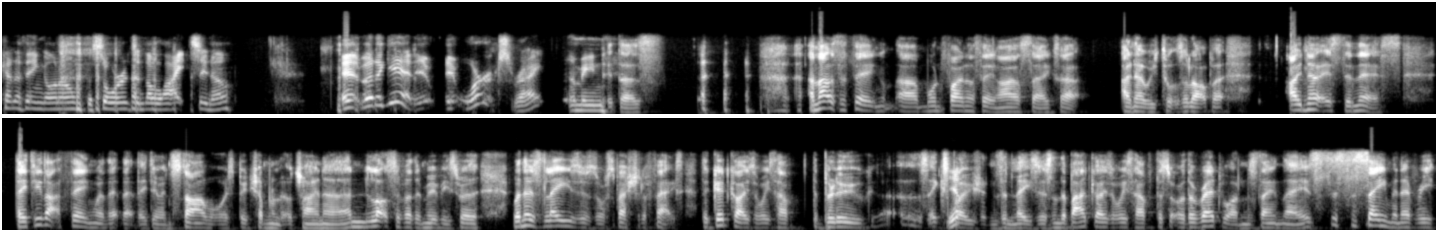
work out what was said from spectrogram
kind of thing going on with the swords and the lights, you know. And, but again, it, it works, right? I mean, It does. and that was the thing. Um, one final thing I'll say, 'cause I, I know we've talked a lot, but I noticed in this, they do that thing with it that they do in Star Wars, Big Trouble in Little China, and lots of other movies where when there's lasers or special effects, the good guys always have the blue uh, explosions and lasers, and the bad guys always have the sort of the red ones, don't they? It's just the same in every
